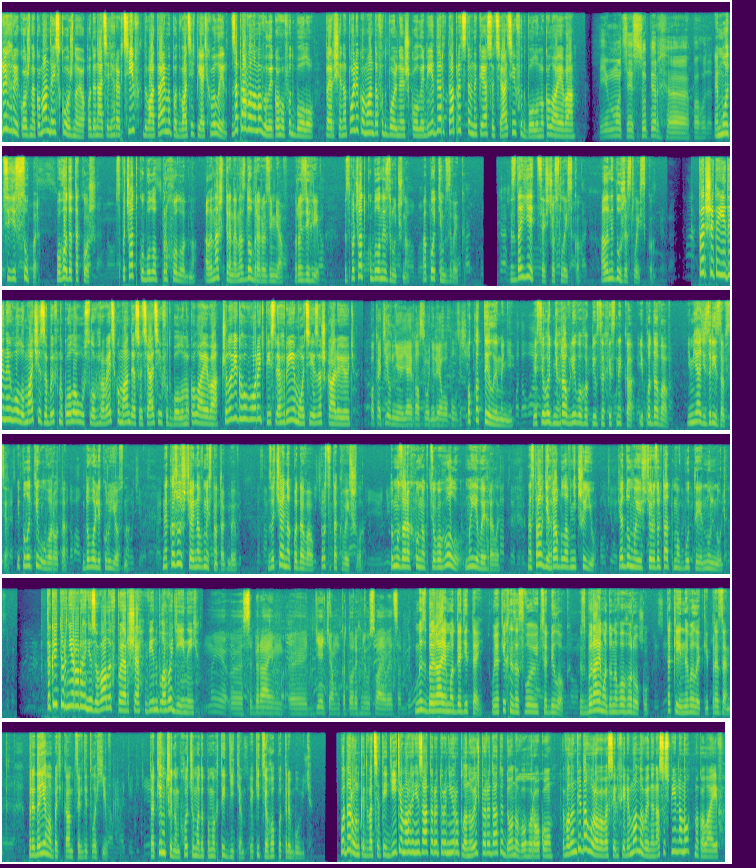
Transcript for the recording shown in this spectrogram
Три гри кожна команда із кожною. 11 гравців, два тайми по 25 хвилин. За правилами великого футболу. Перші на полі команда футбольної школи Лідер та представники Асоціації футболу Миколаєва. Емоції супер, е, погода. Емоції супер. Погода також. Спочатку було прохолодно, але наш тренер нас добре розім'яв, розігрів. Спочатку було незручно, а потім звик. Здається, що слизько, але не дуже слизько. Перший та єдиний гол у матчі забив Микола Услов, гравець команди Асоціації футболу Миколаєва. Чоловік говорить, після гри емоції зашкалюють. покатил мне, я играл сегодня левого полузащитника. Покотили мені. Я сьогодні грав лівого півзахисника і подавав. І м'яч зрізався і полетів у ворота. Доволі курйозно. Не кажу, що я навмисно так бив. Звичайно, подавав, просто так вийшло. Тому за рахунок цього голу ми і виграли. Насправді гра була в нічию. Я думаю, що результат мав бути 0-0. Такий турнір організували вперше. Він благодійний. Мы э, собираем э, детям, у которых не усваивается белок. Ми збираємо для дітей, у яких не засвоюється білок. Збираємо до нового року. Такий невеликий презент. Передаємо батькам цих дітлахів. Таким чином хочемо допомогти дітям, які цього потребують. Подарунки 20 дітям організатори турніру планують передати до нового року. Валентина Гурова, Василь Філімон. Новини на Суспільному. Миколаїв.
